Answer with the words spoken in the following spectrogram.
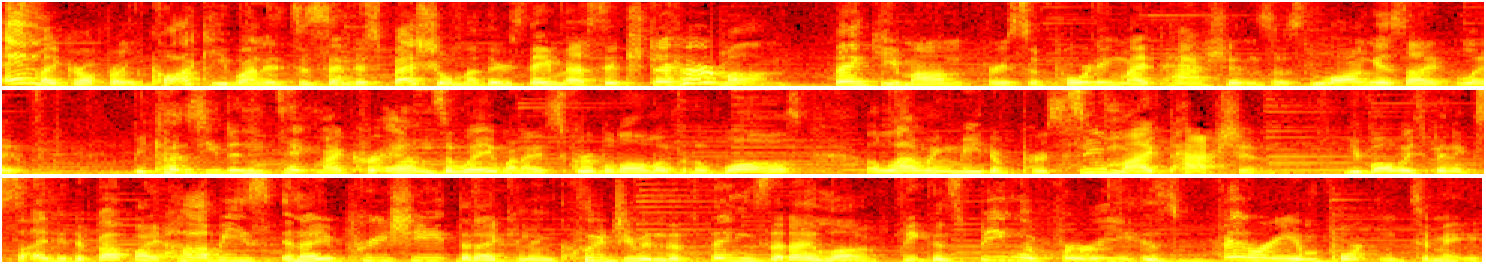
And my girlfriend Clocky wanted to send a special Mother's Day message to her mom. Thank you, Mom, for supporting my passions as long as I've lived because you didn't take my crayons away when I scribbled all over the walls, allowing me to pursue my passion. You've always been excited about my hobbies, and I appreciate that I can include you in the things that I love, because being a furry is very important to me.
